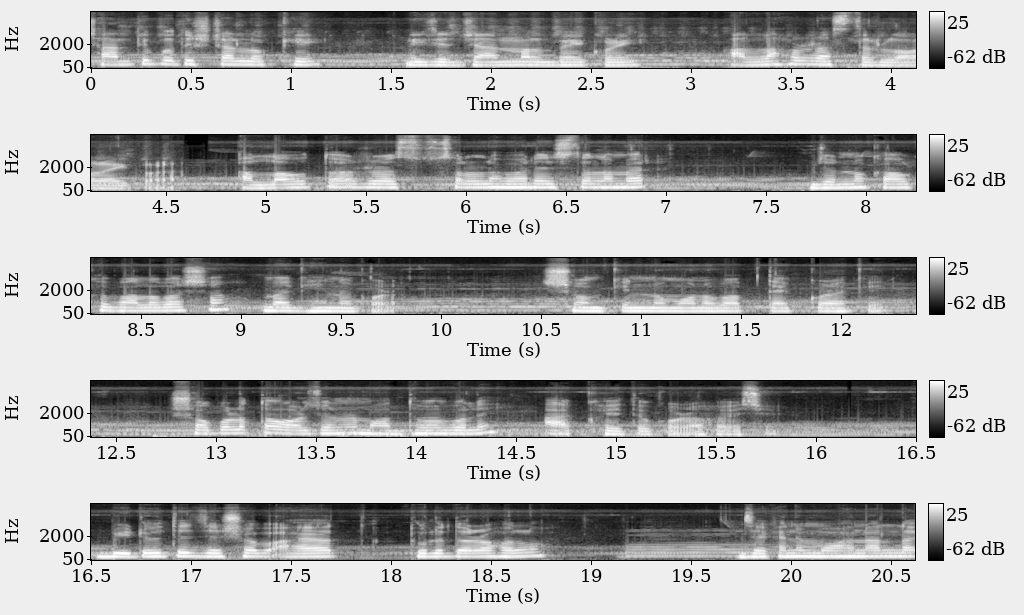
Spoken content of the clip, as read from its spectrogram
শান্তি প্রতিষ্ঠার লক্ষ্যে নিজের জানমাল ব্যয় করে আল্লাহর রাস্তার লড়াই করা। আল্লাহ সাল্লাহ আলাইসাল্লামের জন্য কাউকে ভালোবাসা বা ঘৃণা করা, সংকীর্ণ মনোভাব ত্যাগ করাকে সফলতা অর্জনের মাধ্যমে বলে আখ্যায়িত করা হয়েছে। ভিডিওতে যেসব আয়াত তুলে ধরা হলো, যেখানে মহান আল্লাহ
